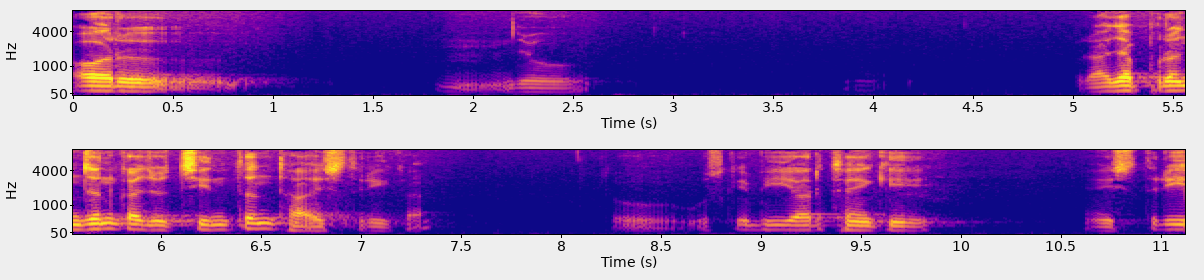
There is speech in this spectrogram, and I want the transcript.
और, जो राजा पुरंजन का जो चिंतन था स्त्री का तो उसके भी अर्थ हैं कि स्त्री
